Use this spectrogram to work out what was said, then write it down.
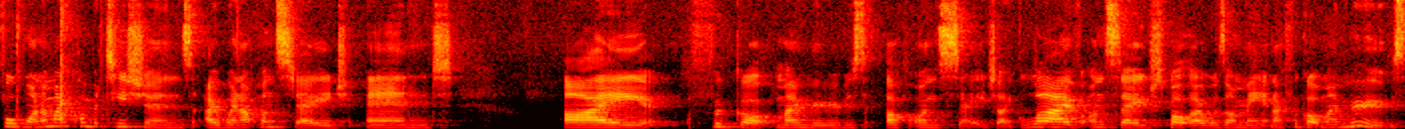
for one of my competitions, I went up on stage and I forgot my moves up on stage, like live on stage, spotlight was on me, and I forgot my moves.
